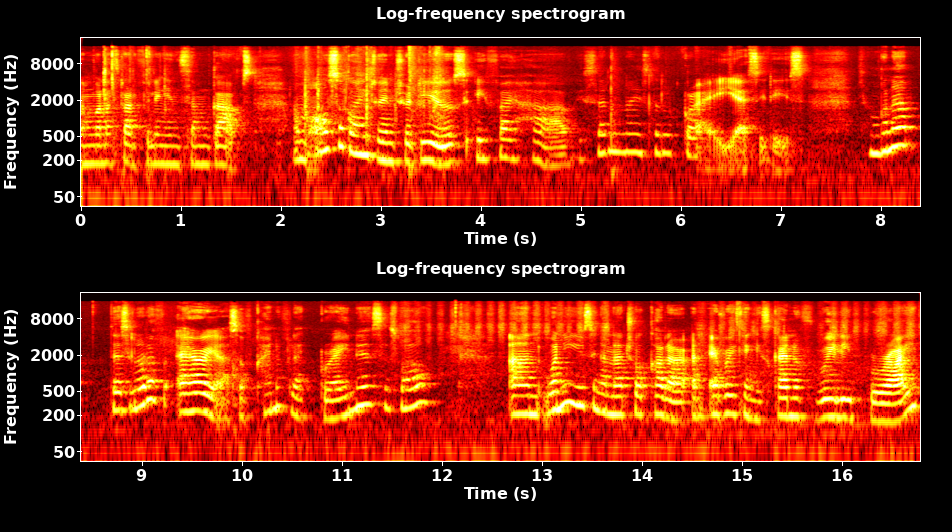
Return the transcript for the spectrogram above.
And I'm gonna start filling in some gaps. I'm also going to introduce, if I have, is that a nice little gray? Yes, it is. So I'm gonna, there's a lot of areas of kind of like grayness as well. And when you're using a natural color and everything is kind of really bright,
